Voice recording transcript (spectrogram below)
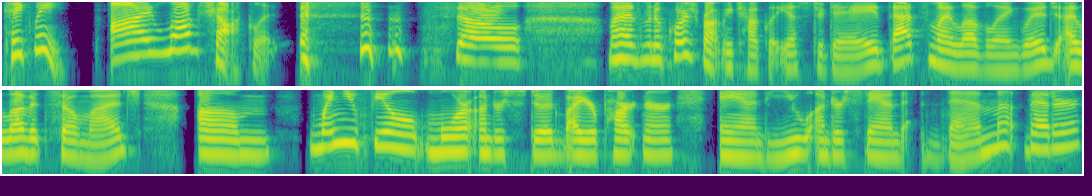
take me. I love chocolate. so, my husband, of course, brought me chocolate yesterday. That's my love language. I love it so much. Um, when you feel more understood by your partner and you understand them better,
